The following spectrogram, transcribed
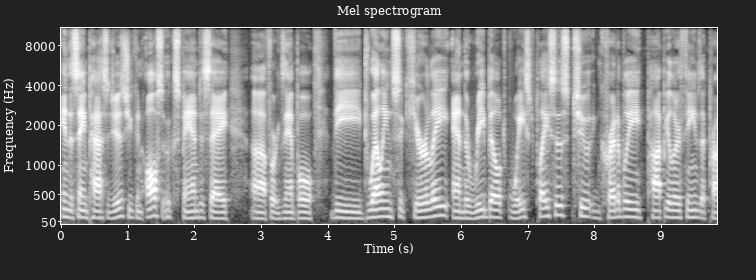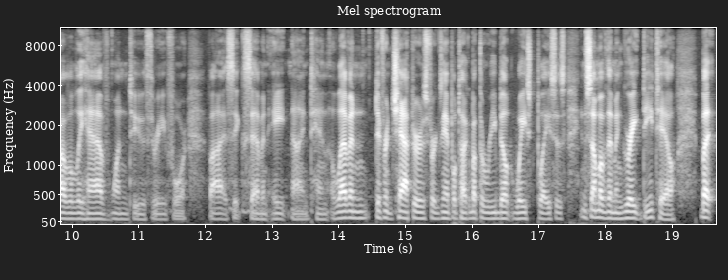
in the same passages, you can also expand to say, uh, for example, the dwelling securely and the rebuilt waste places, two incredibly popular themes that probably have one, two, three, four, five, six, seven, eight, nine, ten, eleven different chapters, for example, talk about the rebuilt waste places, and some of them in great detail. But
